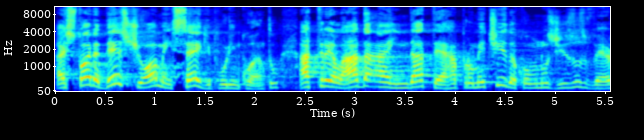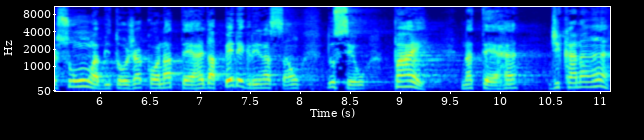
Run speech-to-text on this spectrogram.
A história deste homem segue, por enquanto, atrelada ainda à terra prometida, como nos diz o verso 1: habitou Jacó na terra da peregrinação do seu pai, na terra de Canaã.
